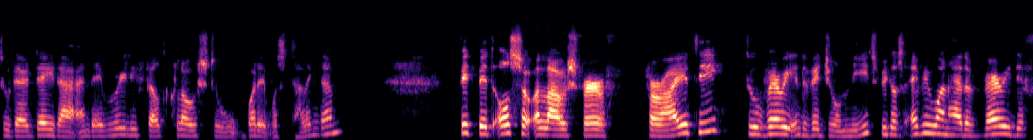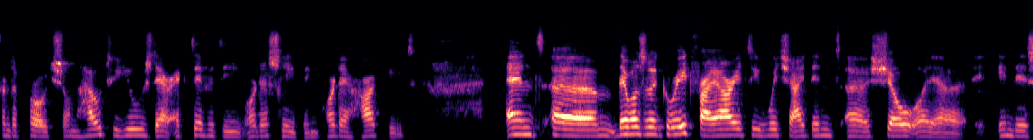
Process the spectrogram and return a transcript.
to their data and they really felt close to what it was telling them. Fitbit also allows for variety to very individual needs because everyone had a very different approach on how to use their activity or their sleeping or their heartbeat. And um, there was a great variety which I didn't uh, show uh, in this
